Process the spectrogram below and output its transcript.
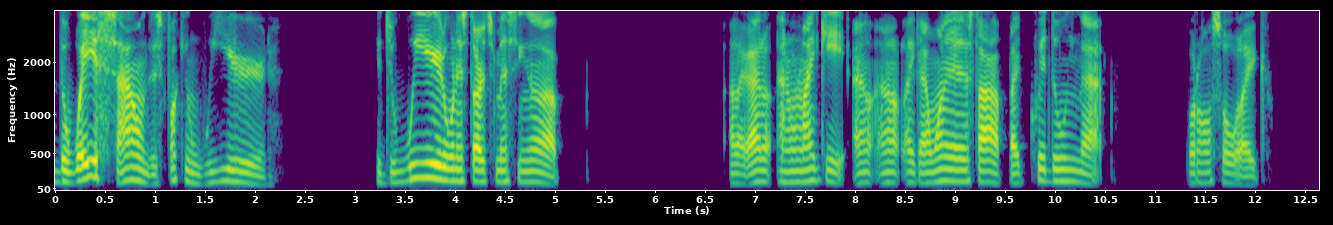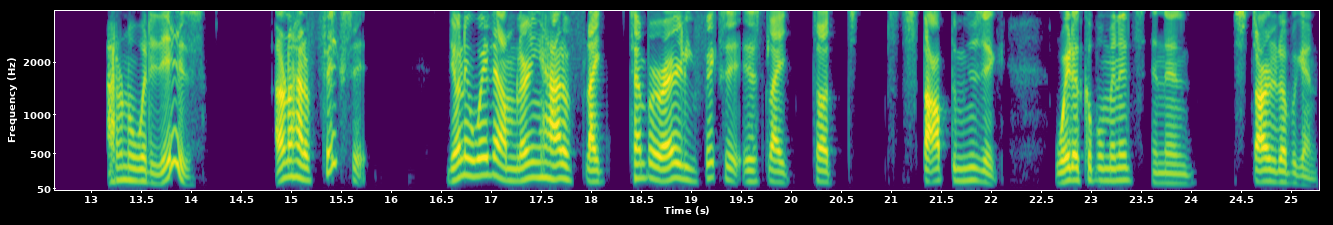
the way it sounds is fucking weird. It's weird when it starts messing up. I like I don't I don't like it. I don't, I don't like I wanted to stop. Like quit doing that. But also like I don't know what it is. I don't know how to fix it. The only way that I'm learning how to like temporarily fix it is like to stop the music, wait a couple minutes, and then start it up again.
